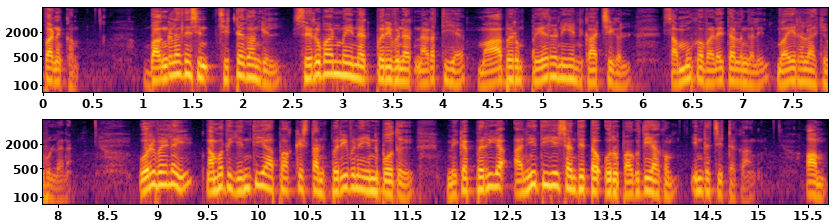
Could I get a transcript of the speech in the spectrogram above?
வணக்கம். பங்களாதேஷின் சிட்டகாங்கில் சிறுபான்மையினர் பிரிவினர் நடத்திய மாபெரும் பேரணியின் காட்சிகள் சமூக வலைதளங்களில் வைரலாகி உள்ளன. ஒருவேளை நமது இந்தியா பாகிஸ்தான் பிரிவினையின் போது மிகப்பெரிய அநீதியை சந்தித்த ஒரு பகுதியாகும் இந்த சிட்டகாங். ஆம்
